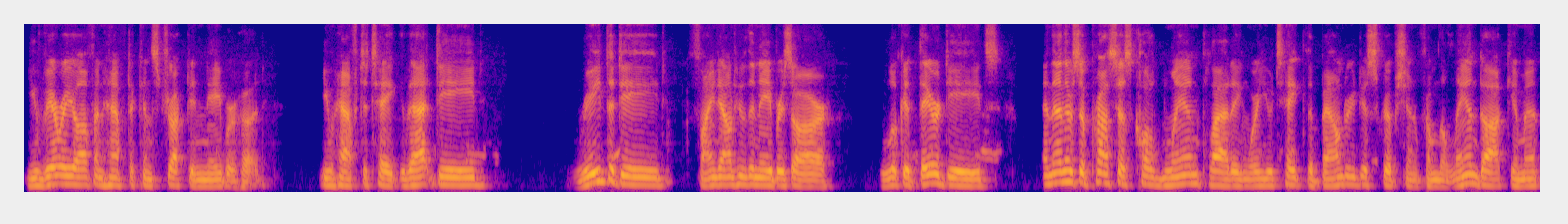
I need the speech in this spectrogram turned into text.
You very often have to construct a neighborhood. You have to take that deed, read the deed, find out who the neighbors are, look at their deeds. And then there's a process called land platting where you take the boundary description from the land document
